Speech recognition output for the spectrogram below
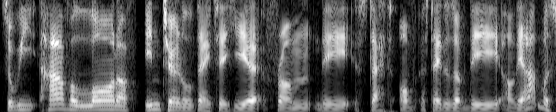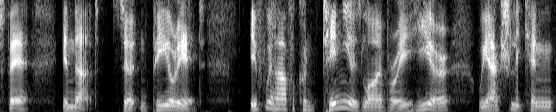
So we have a lot of internal data here from the stat of status of the of the atmosphere in that certain period if we have a continuous library here, we actually can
